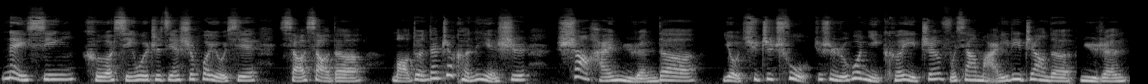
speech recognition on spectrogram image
内心和行为之间是会有些小小的。矛盾，但这可能也是上海女人的有趣之处。就是如果你可以征服像马伊琍这样的女人，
